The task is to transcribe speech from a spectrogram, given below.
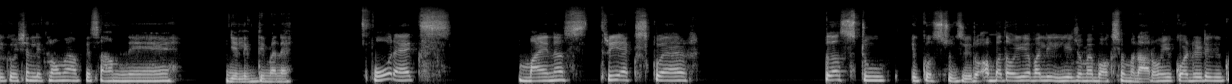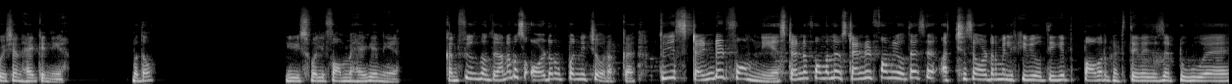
इक्वेशन लिख रहा हूँ मैं आपके सामने। ये लिख दी मैंने। Four X minus three X square plus two equals to zero अब बताओ, ये वाली, ये जो मैं बॉक्स में बना रहा हूँ, ये क्वाड्रेटिक इक्वेशन है कि नहीं है? बताओ। ये इस वाली फॉर्म में है कि नहीं है? कंफ्यूज मत ना बस ऑर्डर ऊपर नीचे हो रखा है। तो ये स्टैंडर्ड फॉर्म नहीं है। स्टैंडर्ड फॉर्म मतलब स्टैंडर्ड फॉर्म ये होता है ऐसे अच्छे से ऑर्डर में लिखी हुई होती है कि पावर घटते हुए, जैसे टू है,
